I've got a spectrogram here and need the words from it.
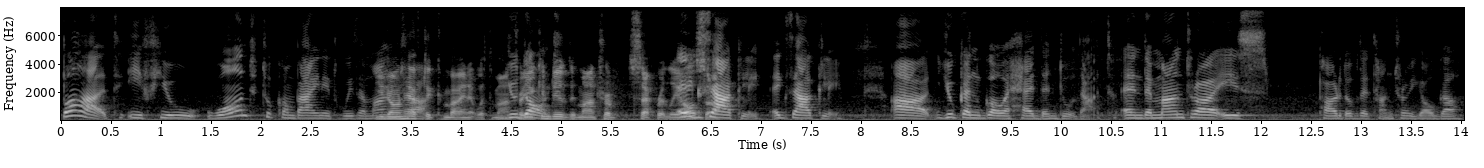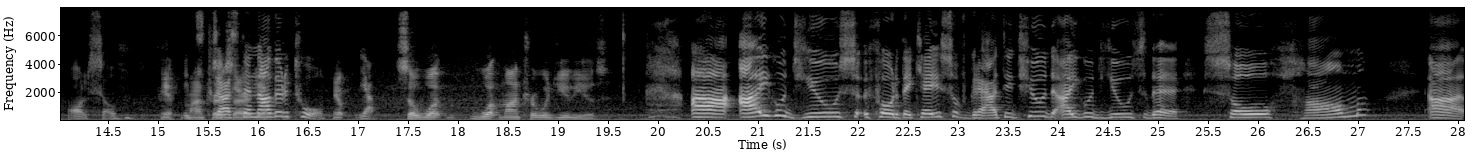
But if you want to combine it with a mantra, you don't have to combine it with the mantra. You, don't. you can do the mantra separately. Exactly, also. exactly. Uh, you can go ahead and do that. And the mantra is part of the tantra yoga also. Yeah, it's just are, another yep. tool. Yep. Yeah. So what what mantra would you use? Uh, I would use for the case of gratitude. I would use the so hum uh,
